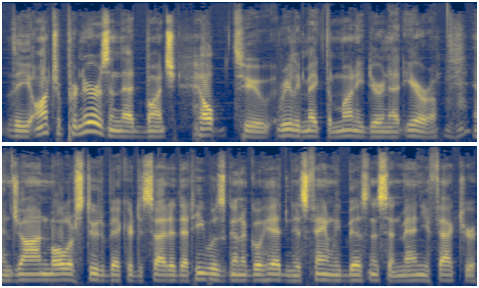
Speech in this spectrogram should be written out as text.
the entrepreneurs in that bunch helped to really make the money during that era. Mm-hmm. And John Mohler Studebaker decided that he was going to go ahead in his family business and manufacture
